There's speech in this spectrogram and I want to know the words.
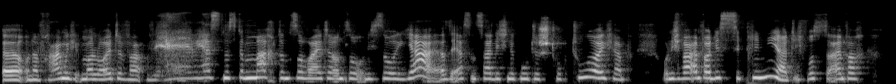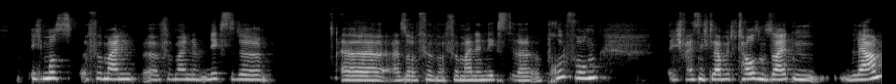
Äh, und da fragen mich immer Leute, wie, wie hast du das gemacht und so weiter und so. Und ich so, ja, also erstens hatte ich eine gute Struktur, ich habe, und ich war einfach diszipliniert. Ich wusste einfach, ich muss für, mein, äh, für meine nächste, äh, also für, für meine nächste Prüfung ich weiß nicht, glaube ich, 1000 Seiten lernen,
